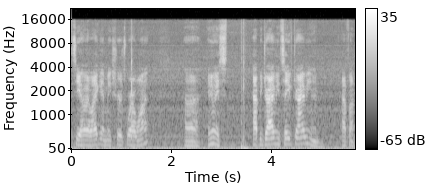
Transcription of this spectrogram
see how I like it and make sure it's where I want it. Uh, anyways, happy driving, safe driving, and have fun.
